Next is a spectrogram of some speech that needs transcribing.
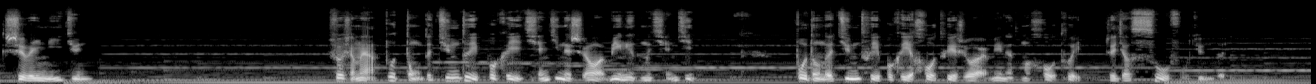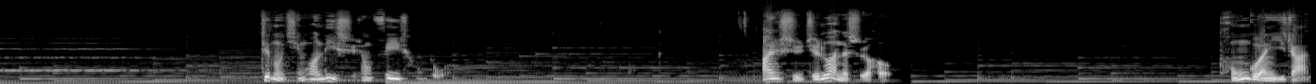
是为迷君。说什么呀？不懂得军队不可以前进的时候，命令他们前进；不懂得军退不可以后退的时候，而命令他们后退，这叫束缚军队。这种情况历史上非常多。安史之乱的时候，潼关一战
